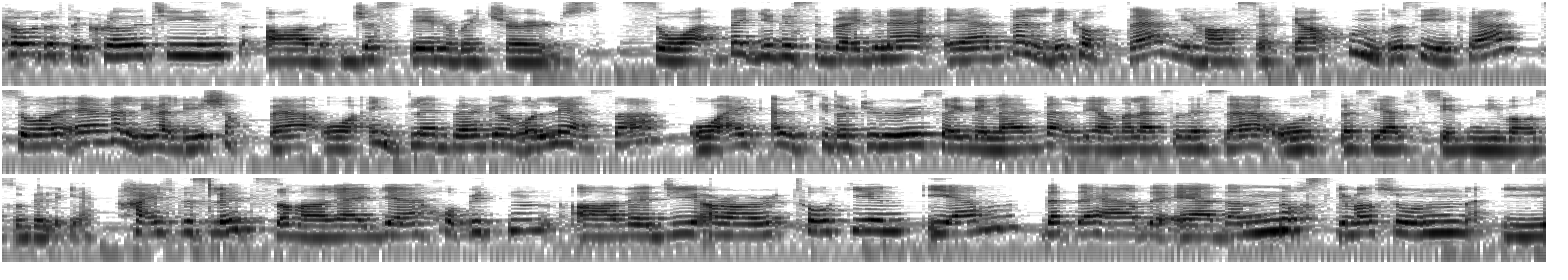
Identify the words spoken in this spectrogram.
Code of the Krillitines av Justin Richards. Så begge disse bøkene er veldig korte, de har ca. 100 sider hver, så det er veldig, veldig kjappe og enkle bøker å lese. Og jeg elsker Dr. Who, så jeg ville veldig gjerne lese disse, og spesielt siden de var så billige. Helt til slutt så har jeg Hobbiten av G.R.R. Tolkien igjen. Dette her det er den norske versjonen i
